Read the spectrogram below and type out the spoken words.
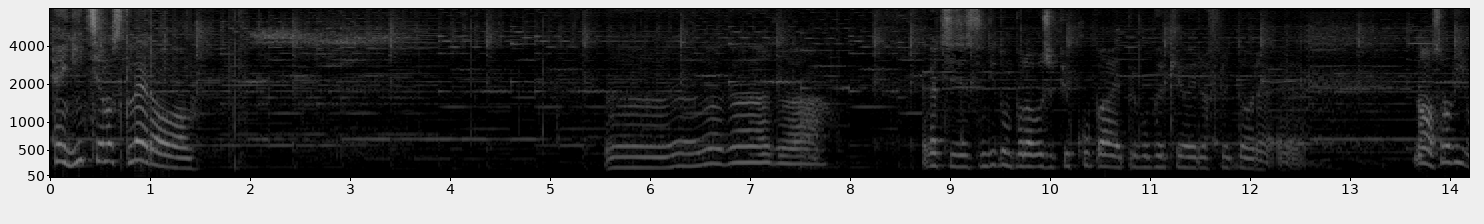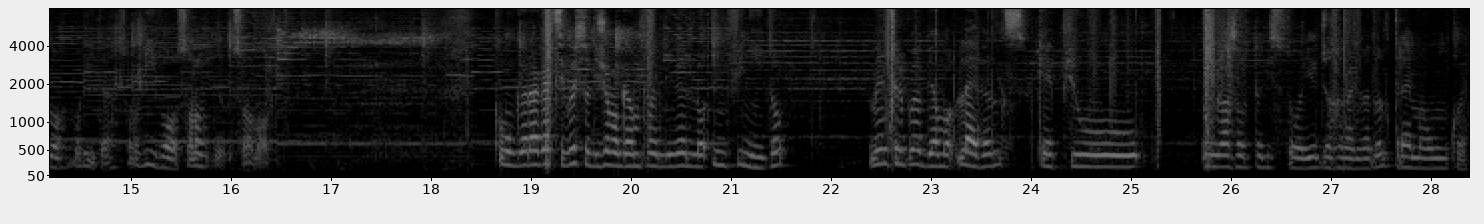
E inizia lo sclero. Ragazzi, se sentite un po' la voce più cupa è proprio perché ho il raffreddore. Eh... No, sono vivo, morite. Sono vivo, sono, sono morto. Comunque ragazzi questo diciamo che è un po' il livello infinito. Mentre poi abbiamo Levels che è più una sorta di storia. Io già sono arrivato al 3 ma comunque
